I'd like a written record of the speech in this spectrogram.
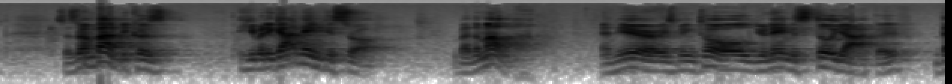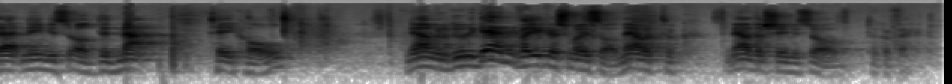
Says Ramban, because he already got named Yisrael by the Malach. And here he's being told, your name is still Yaakov. That name Yisrael did not take hold. Now I'm going to do it again, Vayikar Shema Yisrael. Now it took, now the Shem Yisrael took effect.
